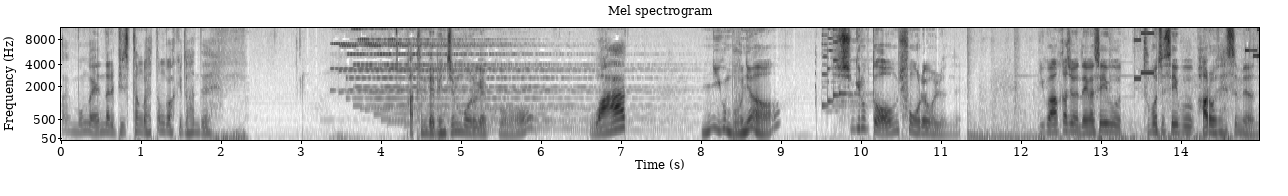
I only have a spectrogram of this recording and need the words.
아, 뭔가 옛날에 비슷한 거 했던 것 같기도 한데 같은 맵인지는 모르겠고 What? 음, 이건 뭐냐? 신기록도 엄청 오래 걸렸네 이거 아까 전에 내가 세이브 두 번째 세이브 바로 했으면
